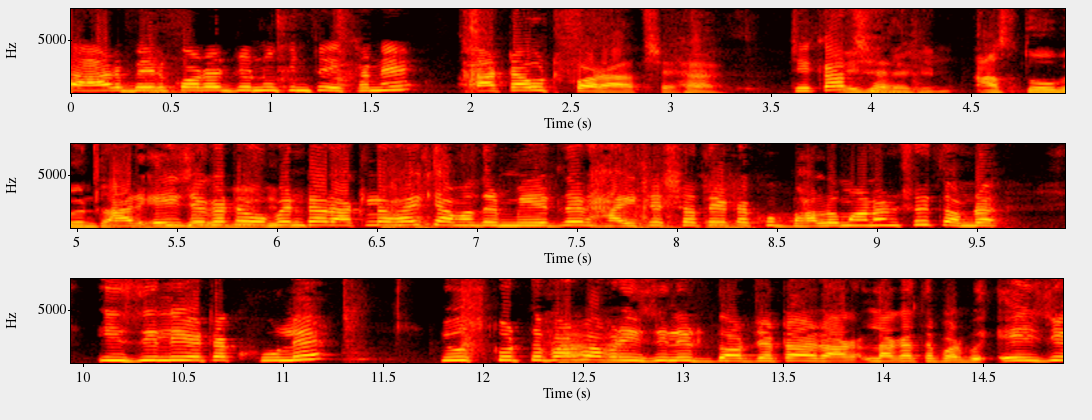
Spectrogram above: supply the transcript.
তার বের করার জন্য কিন্তু এখানে কাট আউট করা আছে। হ্যাঁ। ঠিক আছে? দেখেন আস্ত ওভেনটা আর এই জায়গাটা ওভেনটা রাখলে হয় কি আমাদের মেয়েদের হাইটের সাথে এটা খুব ভালো মানানসই তো আমরা ইজিলি এটা খুলে ইউজ করতে পারব হ্যাঁ, আবার ইজিলি দরজাটা লাগাতে পারব। এই যে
